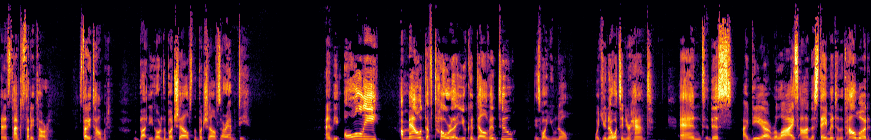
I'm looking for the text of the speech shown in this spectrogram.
and it's time to study Torah, study Talmud. But you go to the bookshelves, and the bookshelves are empty. And the only amount of Torah that you could delve into is what you know, what you know what's in your hand. And this idea relies on the statement in the Talmud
